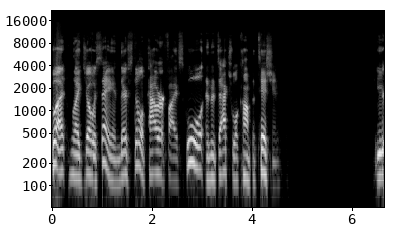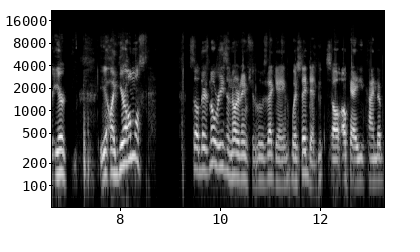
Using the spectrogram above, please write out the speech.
But like Joe was saying, they're still a Power Five school, and it's actual competition. You're, you're, you're like you're almost. So there's no reason Notre Dame should lose that game, which they didn't. So okay, you kind of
